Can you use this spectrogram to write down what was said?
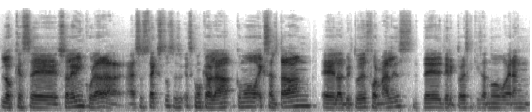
lo que se suele vincular a, esos textos es, como que hablaban, como exaltaban eh, las virtudes formales de directores que quizás no eran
